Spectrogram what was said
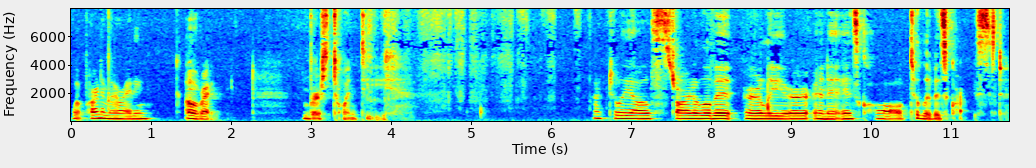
What part am I writing? Oh, right. Verse 20. Actually, I'll start a little bit earlier, and it is called To Live as Christ.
